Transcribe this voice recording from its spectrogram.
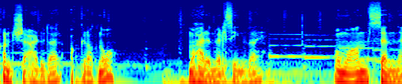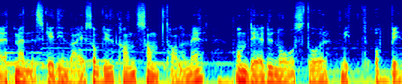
Kanskje er du der akkurat nå? Må Herren velsigne deg, og må Han sende et menneske i din vei som du kan samtale med om det du nå står midt oppi.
